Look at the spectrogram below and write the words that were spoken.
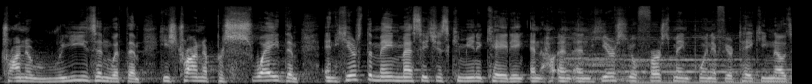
trying to reason with them. He's trying to persuade them. And here's the main message he's communicating. And, and, and here's your first main point if you're taking notes.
